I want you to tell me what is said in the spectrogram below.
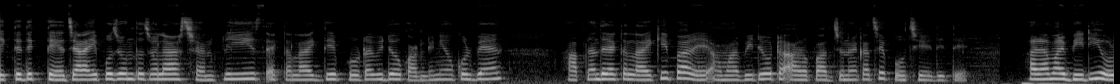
দেখতে দেখতে যারা এই পর্যন্ত চলে আসছেন প্লিজ একটা লাইক দিয়ে পুরোটা ভিডিও কন্টিনিউ করবেন। আপনাদের একটা লাইকই পারে আমার ভিডিওটা আরও পাঁচজনের কাছে পৌঁছিয়ে দিতে। আর আমার ভিডিওর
